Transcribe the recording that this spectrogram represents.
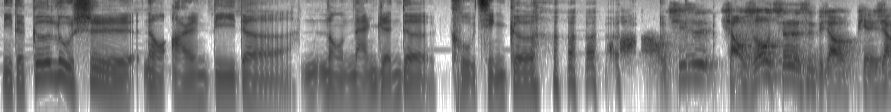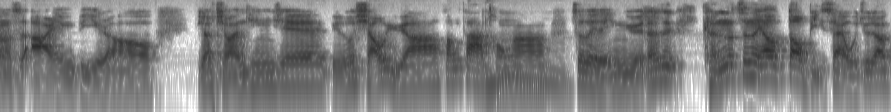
你的歌路是那种 RNB 的那种男人的苦情歌。啊，我其实小时候真的是比较偏向的是 RNB，然后。比较喜欢听一些，比如说小雨啊、方大同啊这类的音乐，但是可能真的要到比赛，我觉得要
